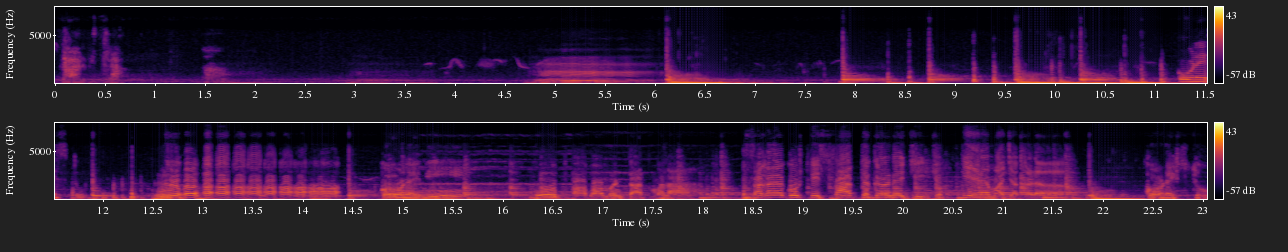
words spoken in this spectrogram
झाड विचला कोण आहेस तू? कोण आहे मी? भूत बाबा म्हणतात मला सगळ्या गोष्टी साध्य करण्याची शक्ती आहे माझ्याकडं. कोण आहेस तू?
